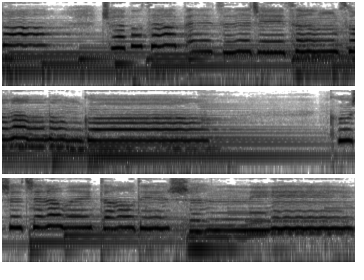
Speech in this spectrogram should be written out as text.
多，却不责备自己曾做梦过。故事结尾到底是你，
